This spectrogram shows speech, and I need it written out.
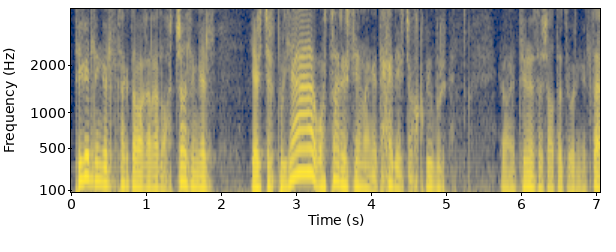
Тэгэл ингээл цаг заваа гаргаад очиол ингээл ярьж хад бүр яг уцаар ирсэн юм аа ингээд дахиад ярьж байгаа би бүр яа тэрнээс хойш одоо зүгээр ингээл за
